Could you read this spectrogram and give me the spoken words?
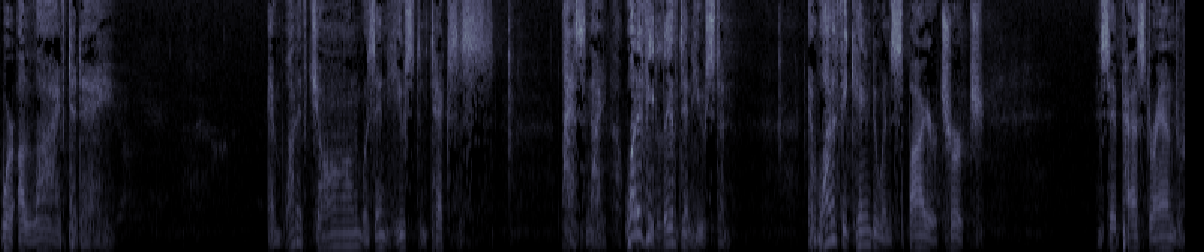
were alive today? And what if John was in Houston, Texas last night? What if he lived in Houston? And what if he came to Inspire Church and said, Pastor Andrew,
